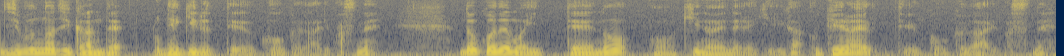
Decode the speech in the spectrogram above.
自分の時間でできるっていう効果がありますね。どこでも一定の気のエネルギーが受けられるっていう効果がありますね。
